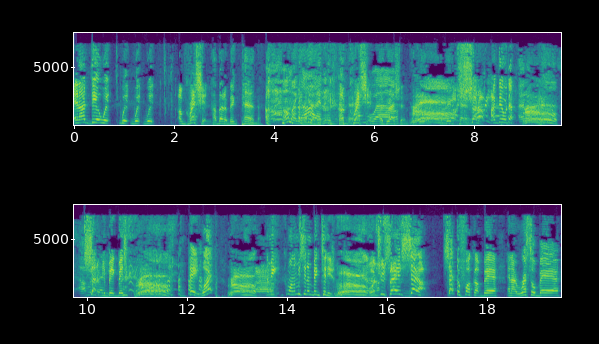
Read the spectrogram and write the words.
and I deal with, with, with, with aggression. How about a big pen? oh my god. Aggression. Wow. Aggression. A big pen. Shut up. I deal with that. Shut up, you big bitch. hey, what? Let me, come on, let me see them big titties. What you say? Shut up. Shut the fuck up, bear. And I wrestle bear,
